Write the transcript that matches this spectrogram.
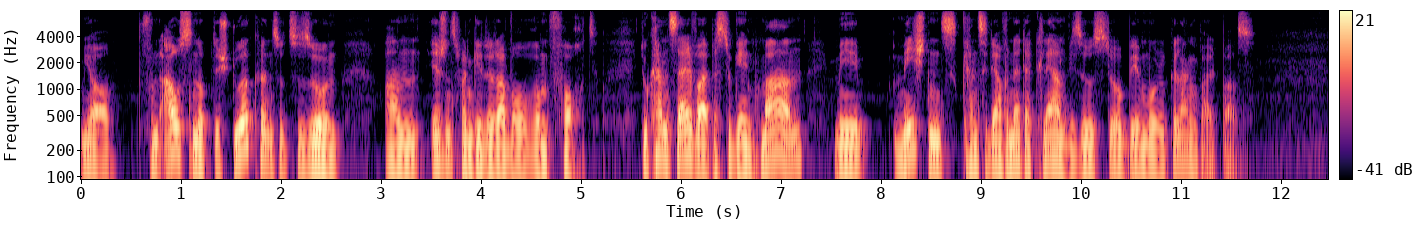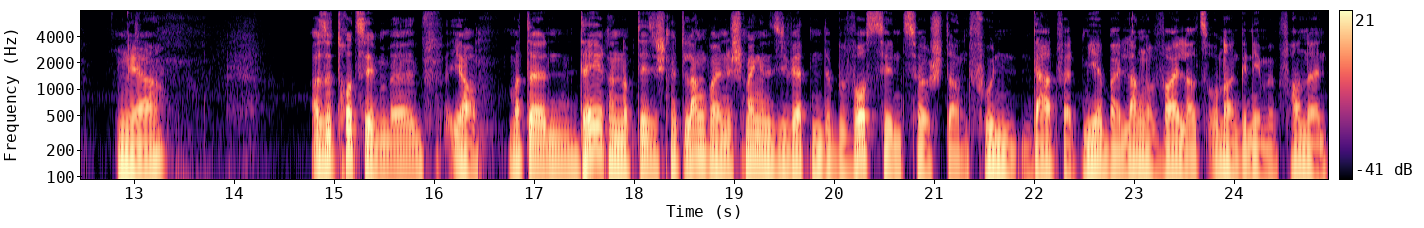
ja von außen optisch du können sozusagen. An irgendwann geht da worum fort. Du kannst selber bist du gehen man mechtens kannst du dir aber nicht erklären wieso du bemol gelangweilt was ja also trotzdem äh, ja mat deren op de sich net langweilen schmengen sie werden de bewusstsinn zustand vun dat wat mir bei langeweile als unangenehme pfannen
